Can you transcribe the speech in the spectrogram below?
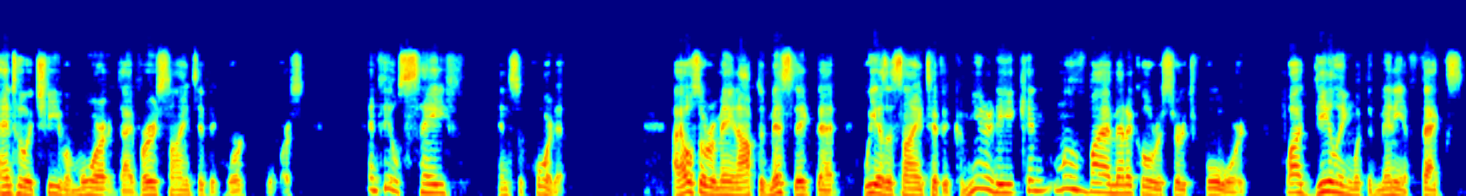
and to achieve a more diverse scientific workforce and feel safe and supported. I also remain optimistic that we as a scientific community can move biomedical research forward while dealing with the many effects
